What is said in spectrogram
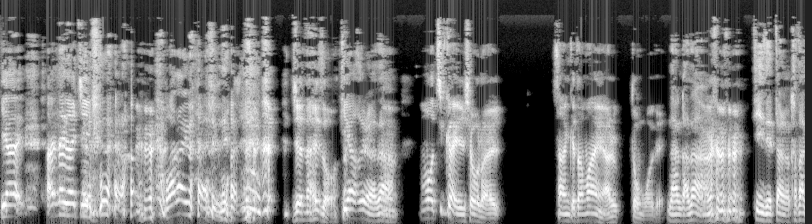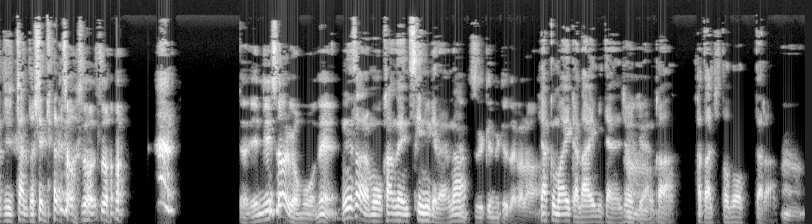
いや、あんながち、笑い話にじゃないぞ。気がするよな。うんもう近い将来、3桁万円あると思うで。なんかな、TZR の形ちゃんとしてたら。そうそうそう。NSR がもうね、ね、さらもう完全に突き抜けたよな。続け抜けたから。100万以下ないみたいな状況やんか。形整ったら。うん。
